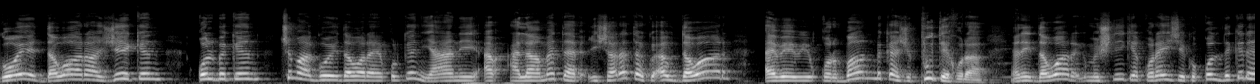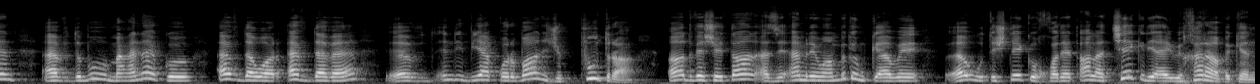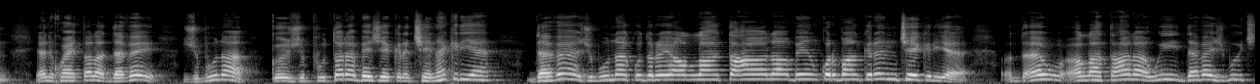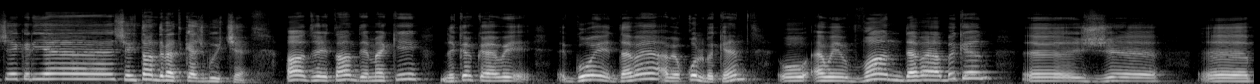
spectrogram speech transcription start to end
گوی دوارا جیکن قل بكن چما گوی دوارا يقول كن يعني علامته اشارته أو دوار اوی قربان بکه جه پوت خورا. یعنی دوار مشریک قریشی که قل دکرن اف دبو معنا که اف دوار اف دوه اندی بیا قربان جی پودرا اد و شیطان از امر وان بکم که اوه او تشتی که خدای تعالی چه کری اوی خراب کن یعنی خدای تعالی دوی جبونا که جپوتا را بیشه کرن چه نکریه دوه جبونا کدره الله تعالی بین قربان کرن چه کریه او الله تعالی وی دوه جبوی چه کریه شیطان دوه تکه جبوی چه آد شیطان دیمه که دکه که اوی گوی دوه اوی قل بکن و اوه وان دوايا بكن ج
